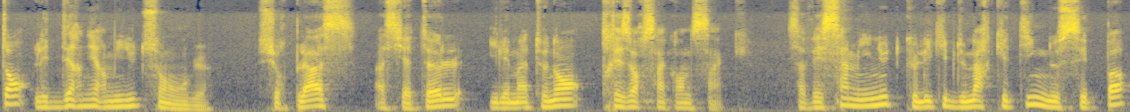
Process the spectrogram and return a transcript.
tant les dernières minutes sont longues. Sur place, à Seattle, il est maintenant 13h55. Ça fait cinq minutes que l'équipe du marketing ne sait pas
